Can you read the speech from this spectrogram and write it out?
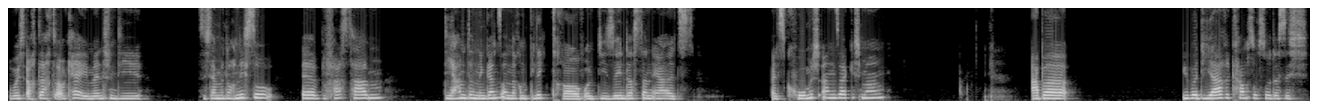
Wo ich auch dachte, okay, Menschen, die sich damit noch nicht so äh, befasst haben, die haben dann einen ganz anderen Blick drauf und die sehen das dann eher als, als komisch an, sag ich mal. Aber über die Jahre kam es auch so, dass ich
